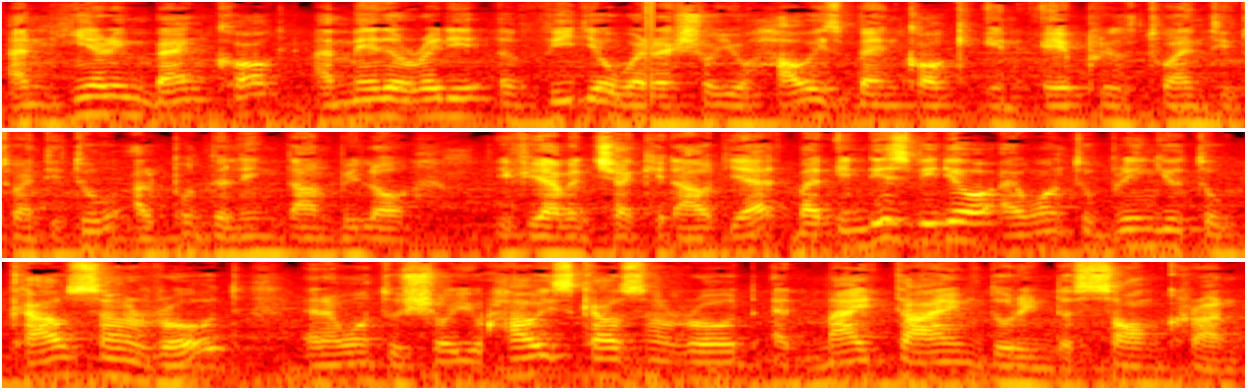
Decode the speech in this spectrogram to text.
I'm here in Bangkok. I made already a video where I show you how is Bangkok in April 2022. I'll put the link down below if you haven't checked it out yet. But in this video, I want to bring you to Khao San Road and I want to show you how is Khao San Road at night time during the Songkran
